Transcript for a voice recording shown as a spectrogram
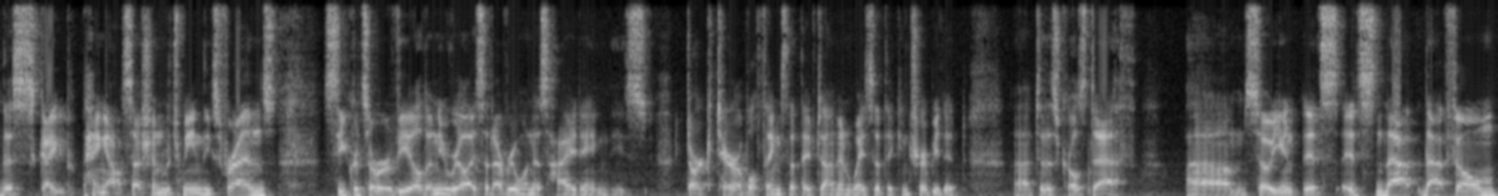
this Skype hangout session between these friends, secrets are revealed, and you realize that everyone is hiding these dark, terrible things that they've done in ways that they contributed uh, to this girl's death. Um, so you, it's it's that that film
